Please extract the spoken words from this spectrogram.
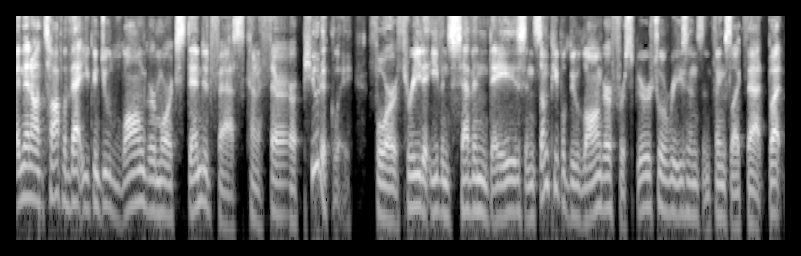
and then on top of that, you can do longer, more extended fasts kind of therapeutically for three to even seven days. And some people do longer for spiritual reasons and things like that. But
